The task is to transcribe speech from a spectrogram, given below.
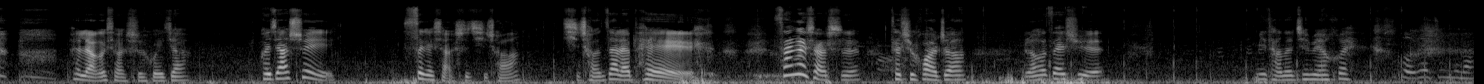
配两个小时回家，回家睡四个小时，起床，起床再来配 三个小时，再去化妆，然后再去蜜糖的见面会，走在进去吗？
